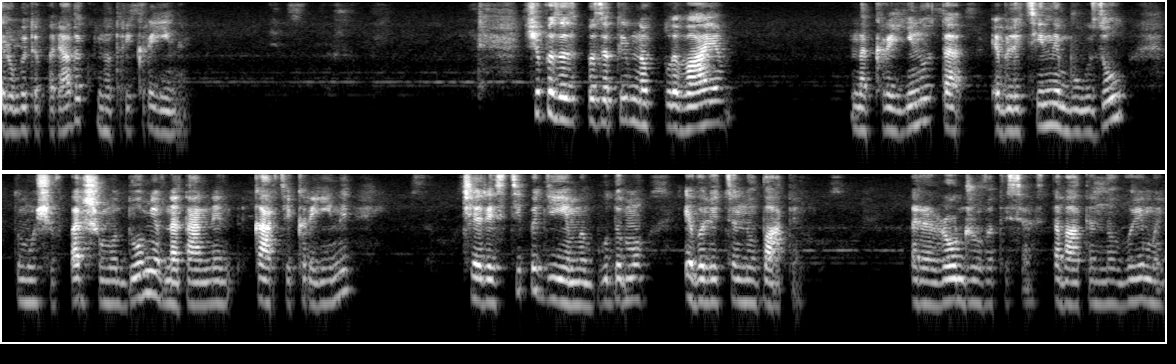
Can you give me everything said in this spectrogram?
і робити порядок внутрі країни. Що позитивно впливає на країну та еволюційний вузол, тому що в першому домі в натальній карті країни через ці події ми будемо еволюціонувати, перероджуватися, ставати новими,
